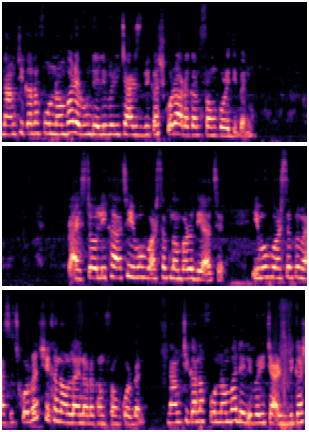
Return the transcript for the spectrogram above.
নাম, ঠিকানা ফোন নাম্বার এবং ডেলিভারি চার্জ বিকাশ করে অর্ডার কনফার্ম করে দিবেন। প্রাইসটাও লেখা আছে, ইমো, হোয়াটসঅ্যাপ নাম্বারও দেওয়া আছে। ইমো, হোয়াটসঅ্যাপে মেসেজ করবেন, সেখানে অনলাইন অর্ডার কনফার্ম করবেন। নাম, ঠিকানা phone number delivery charge bKash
